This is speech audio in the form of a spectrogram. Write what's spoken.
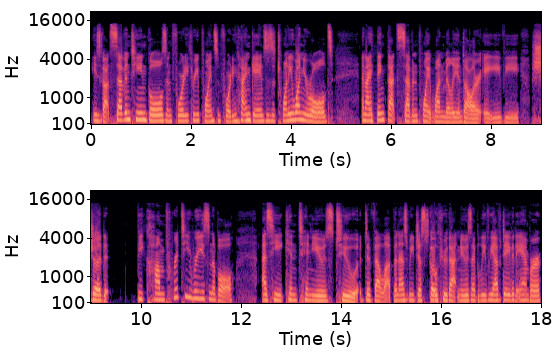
He's got 17 goals and 43 points in 49 games as a 21 year old. And I think that $7.1 million AAV should become pretty reasonable as he continues to develop. And as we just go through that news, I believe we have David Amber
